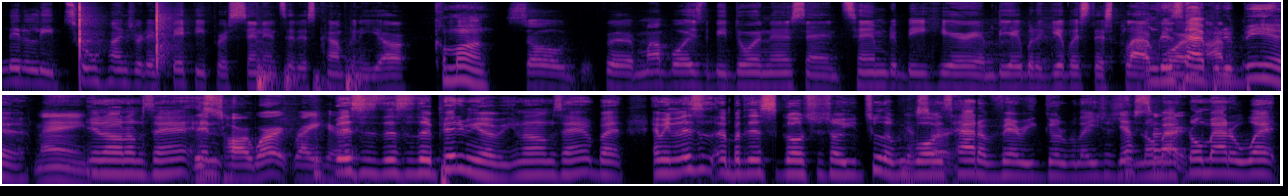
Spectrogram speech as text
literally 250% into this company, y'all. Come on. So for my boys to be doing this and Timm to be here and be able to give us this platform. I'm just happy to I'm- be here. Man, You know what I'm saying? this And is hard work right here. This is this is the epitome of it. You know what I'm saying? But I mean, this is but this goes to show you too that we've Yes, always sir. had a very good relationship. Yes, no sir. matter no matter what,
